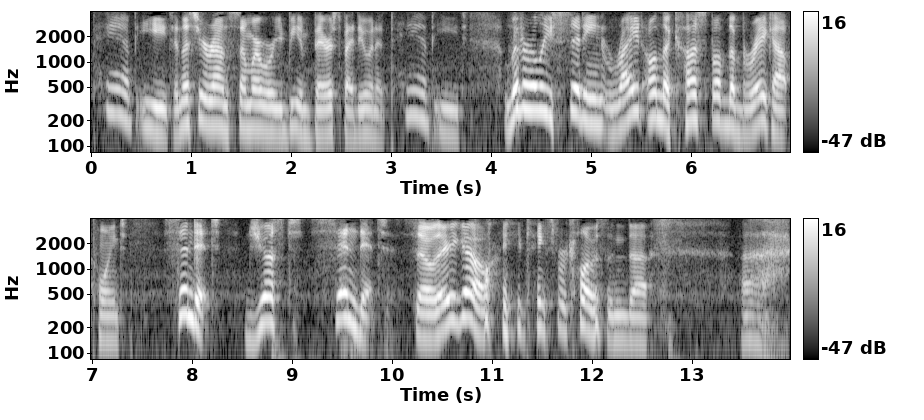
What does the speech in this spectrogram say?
Pamp eat. Unless you're around somewhere where you'd be embarrassed by doing it. Pamp eat. Literally sitting right on the cusp of the breakout point. Send it. Just send it. So there you go. Thanks for close and. Uh, uh,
